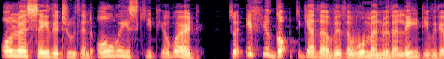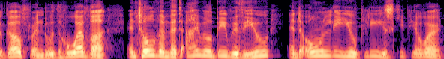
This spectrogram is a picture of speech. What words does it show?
Always say the truth and always keep your word. So if you got together with a woman, with a lady, with your girlfriend, with whoever, and told them that I will be with you and only you, please keep your word.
